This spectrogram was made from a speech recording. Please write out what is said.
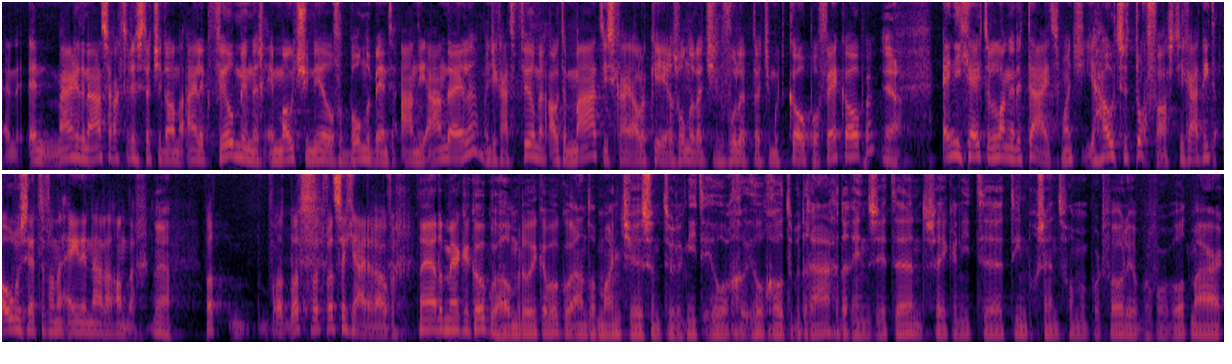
En, en mijn redenatie achter is dat je dan eigenlijk veel minder emotioneel verbonden bent aan die aandelen. Want je gaat veel meer automatisch ga je allokeren zonder dat je het gevoel hebt dat je moet kopen of verkopen. Ja. En je geeft er langer de tijd, want je, houdt ze toch vast. Je gaat niet overzetten van de ene naar de ander. ja. Wat, wat, wat, wat, wat zeg jij erover? Nou ja, dat merk ik ook wel. Ik bedoel, ik heb ook wel een aantal mandjes. en Natuurlijk niet heel, heel grote bedragen erin zitten. Zeker niet eh 10% van mijn portfolio bijvoorbeeld. Maar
